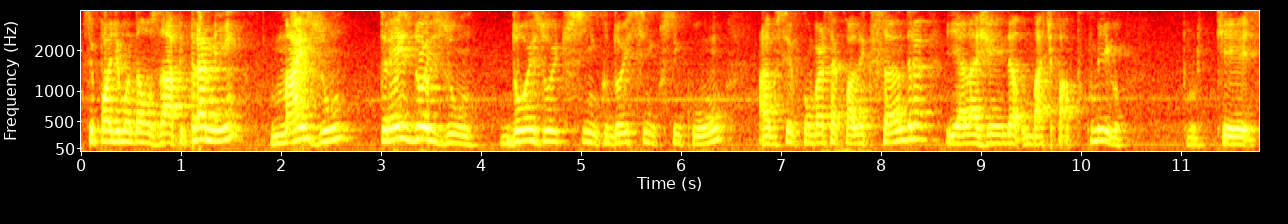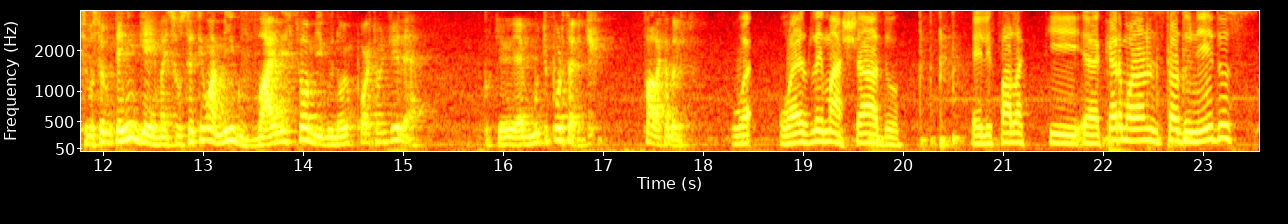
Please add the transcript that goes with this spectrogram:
você pode mandar um zap para mim, mais um 321 285 2551. Aí você conversa com a Alexandra e ela agenda um bate-papo comigo. Porque se você não tem ninguém, mas se você tem um amigo, vai nesse seu amigo, não importa onde ele é. Porque é muito importante. Fala, Cabelito. Wesley Machado, ele fala que é, quer morar nos Estados Unidos,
